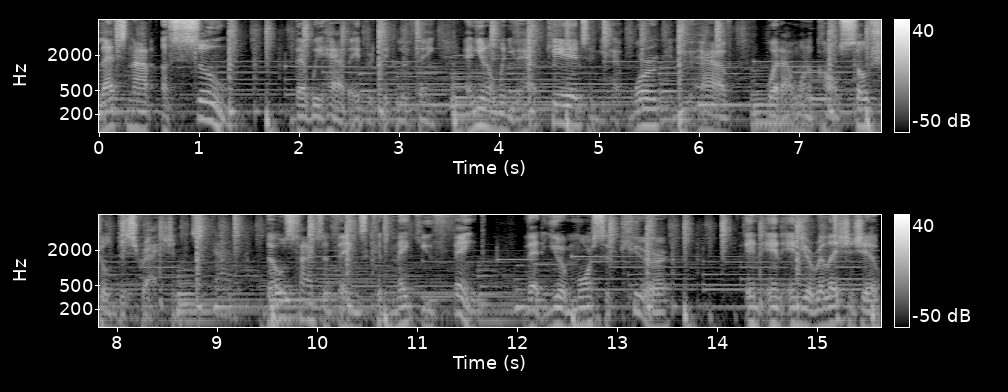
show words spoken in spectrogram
Let's not assume that we have a particular thing. And you know, when you have kids and you have work and you have what I want to call social distractions, those types of things could make you think that you're more secure in, in, in your relationship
